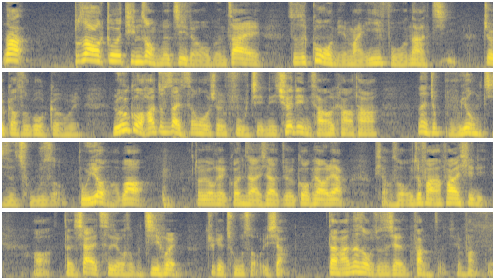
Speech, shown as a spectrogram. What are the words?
那不知道各位听众有没有记得，我们在就是过年买衣服那集。就告诉过各位，如果他就是在你生活圈附近，你确定你常会看到他，那你就不用急着出手，不用，好不好？都可以观察一下，就够漂亮，想说我就把它放在心里，哦，等下一次有什么机会就可以出手一下。但反正那时候我就是先放着，先放着。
